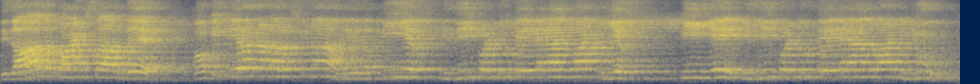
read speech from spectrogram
These all the points are there. Okay, clear or not now? There is a PF is equal to taken as what? F. PA is equal to taken as what? U.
